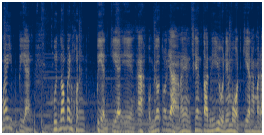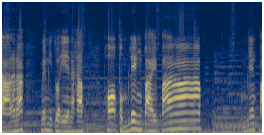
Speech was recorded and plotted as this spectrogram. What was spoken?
ไม่เปลี่ยน คุณต้องเป็นคนเปลี่ยนเกียร์เองอะผมยกตัวอย่างนะอย่างเช่น ตอนนี้อยู่ในโหมดเกียร์ธรรมดาแล้วนะไม่มีตัว A นะครับ พอผมเร่งไปปั๊บผมเร่งไป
